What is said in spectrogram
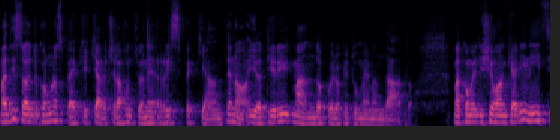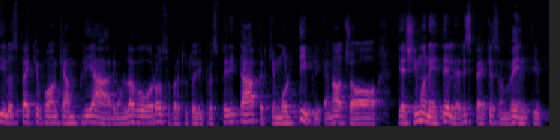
Ma di solito con uno specchio è chiaro, c'è la funzione rispecchiante, no? Io ti rimando quello che tu mi hai mandato ma come dicevo anche all'inizio, lo specchio può anche ampliare un lavoro, soprattutto di prosperità, perché moltiplica, no? Ho 10 monete e le rispecchio sono 20,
